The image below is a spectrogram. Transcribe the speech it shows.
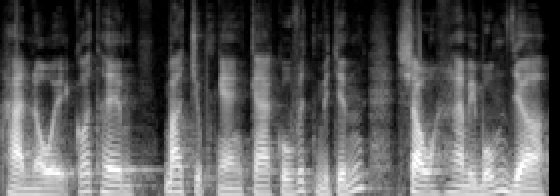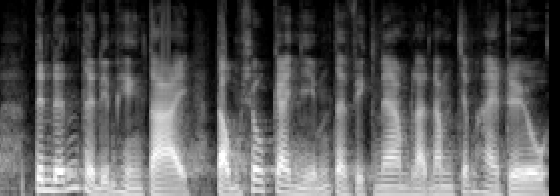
Hà Nội có thêm 30.000 ca COVID-19 sau 24 giờ. Tính đến thời điểm hiện tại, tổng số ca nhiễm tại Việt Nam là 5.2 triệu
